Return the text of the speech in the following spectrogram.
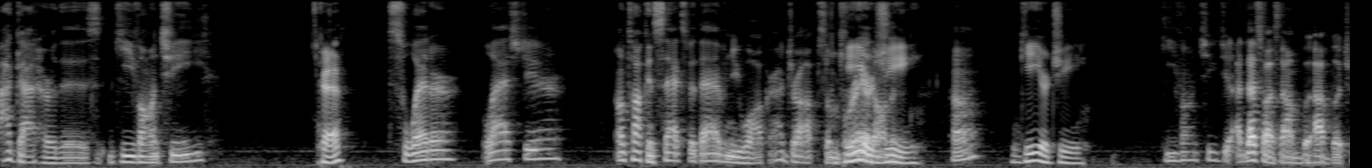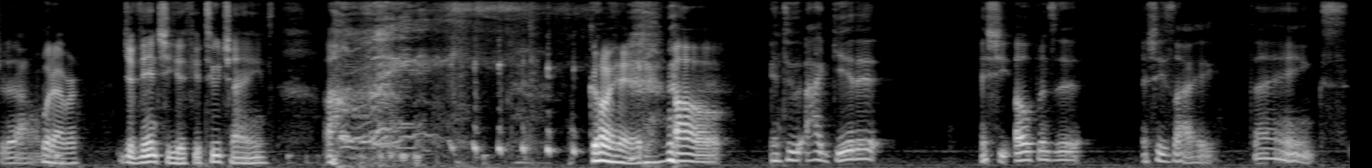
I got her this Givenchy Okay. sweater last year. I'm talking Saks Fifth Avenue Walker. I dropped some G bread or on it. G? Huh? G or G? Givenchy. That's why I sound. I butchered it. I don't know. Whatever. Givenchy, if you're two chains. Go ahead. Oh, and dude, I get it. And she opens it, and she's like, "Thanks."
